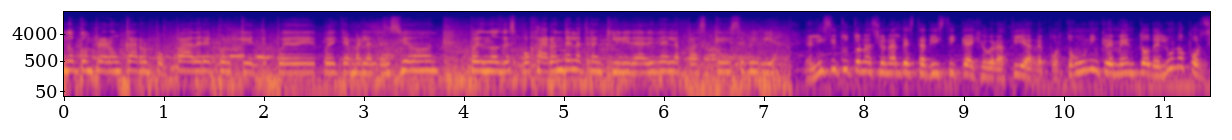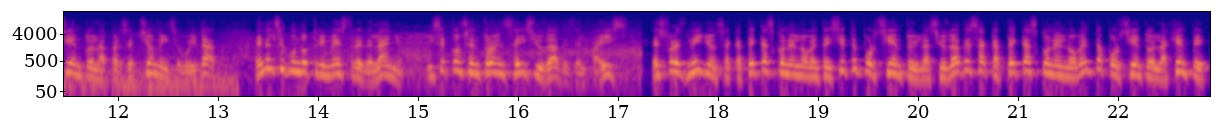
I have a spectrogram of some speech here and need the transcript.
no comprar un carro por padre porque te puede, puede llamar la atención, pues nos despojaron de la tranquilidad y de la paz que se vivía. El Instituto Nacional de Estadística y Geografía reportó un incremento del 1% en la percepción de inseguridad en el segundo trimestre del año y se concentró en seis ciudades del país. Es Fresnillo en Zacatecas con el 97% y la ciudad de Zacatecas con el 90% de la gente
